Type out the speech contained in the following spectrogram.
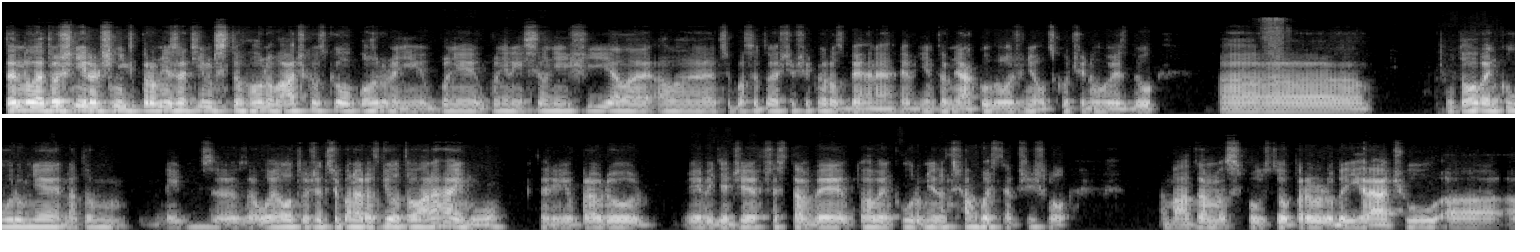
ten letošní ročník pro mě zatím z toho nováčkovského pohledu není úplně, úplně nejsilnější, ale, ale třeba se to ještě všechno rozběhne. Nevidím tam nějakou vyloženě odskočenou hvězdu. Uh, u toho Vancouveru mě na tom nejvíc zaujalo to, že třeba na rozdíl od toho Anaheimu, který opravdu je vidět, že v přestavbě u toho Vancouveru mě to třeba vůbec nepřišlo, a má tam spoustu opravdu dobrých hráčů a, a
